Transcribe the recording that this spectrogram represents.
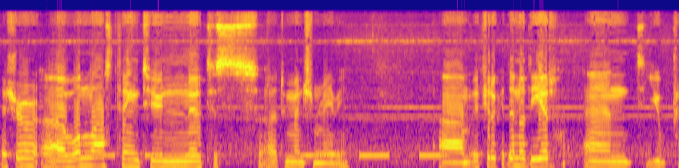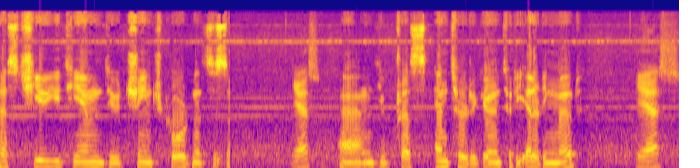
Yeah, sure. Uh, one last thing to notice, uh, to mention maybe. Um, if you look at the Nadir and you press Geo UTM to change coordinate system, Yes. and you press Enter to go into the editing mode, Yes.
